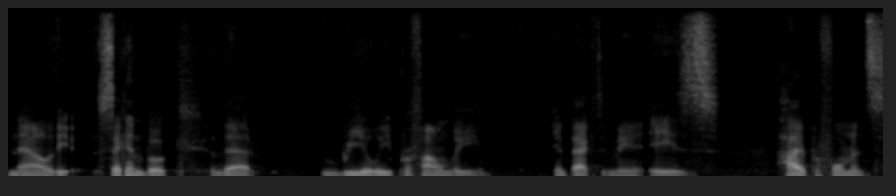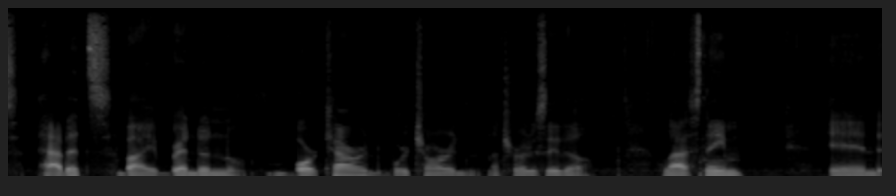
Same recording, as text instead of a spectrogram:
Now, the second book that really profoundly impacted me is High Performance Habits by Brendon Burchard. Burchard, not sure how to say the last name. And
